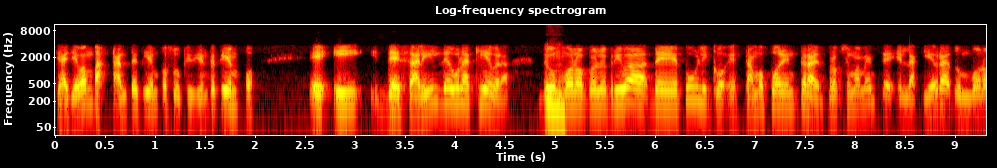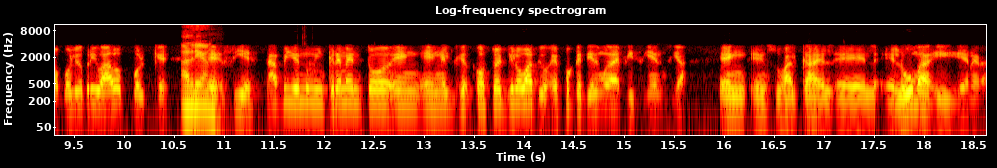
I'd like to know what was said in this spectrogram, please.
ya llevan bastante tiempo, suficiente tiempo, eh, y de salir de una quiebra de un monopolio privado de público, estamos por entrar próximamente en la quiebra de un monopolio privado porque Adrián. eh, si está pidiendo un incremento en, en el costo del kilovatio es porque tiene una deficiencia en, en sus arcas el, el, el UMA y Genera.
